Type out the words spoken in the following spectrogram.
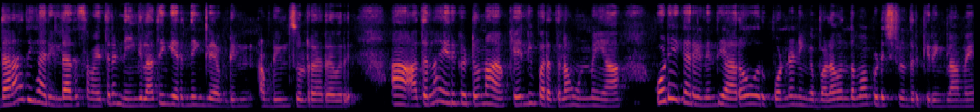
தனாதிகாரி இல்லாத சமயத்தில் நீங்களாவது இங்கே இருந்தீங்களே அப்படின்னு அப்படின்னு சொல்கிறாரு அவர். அதெல்லாம் இருக்கட்டும். நான் கேள்விப்படுறதெல்லாம் உண்மையா? கோடியக்கரையிலேருந்து யாரோ ஒரு பொண்ணை நீங்கள் பலவந்தமாக பிடிச்சிட்டு வந்திருக்கிறீங்களாமே?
